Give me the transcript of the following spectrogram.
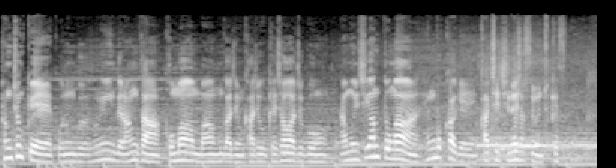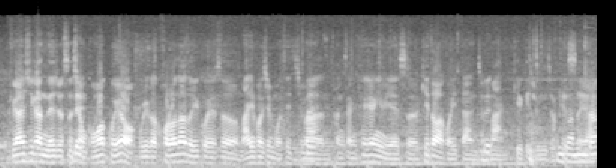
평촌교회 고등부 선생님들 항상 고마운 마음가짐 가지고 계셔가지고 남은 시간 동안 행복하게 같이 지내셨으면 좋겠어요. 귀한 시간 내줘서 참 네. 고맙고요. 우리가 코로나도 있고 해서 많이 보진 못했지만 항상 태경이 위해서 기도하고 있다는 점만 기억해 주면 좋겠어요. 감사합니다.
